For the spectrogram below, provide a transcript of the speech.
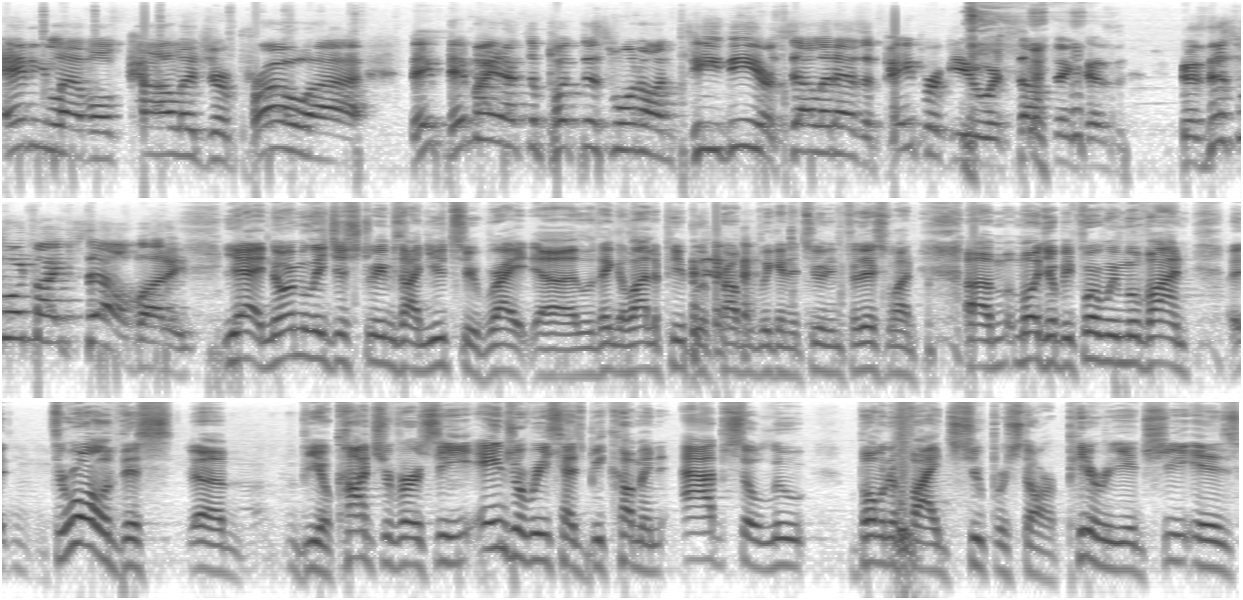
any level, college or pro. Uh, they, they might have to put this one on TV or sell it as a pay per view or something because. Because this one might sell, buddy. Yeah, normally just streams on YouTube, right? Uh, I think a lot of people are probably going to tune in for this one. Um, Mojo, before we move on, uh, through all of this, uh, you know, controversy, Angel Reese has become an absolute bona fide superstar. Period. She is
